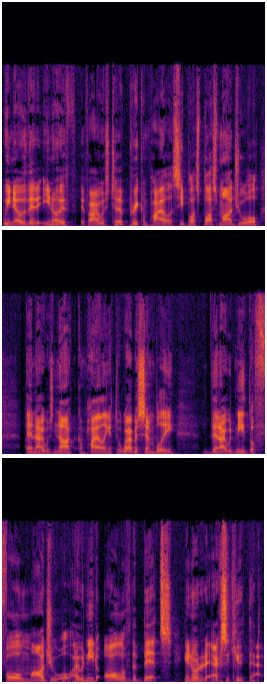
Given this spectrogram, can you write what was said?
we know that you know if if I was to precompile a C++ module and I was not compiling it to WebAssembly, then I would need the full module. I would need all of the bits in order to execute that.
